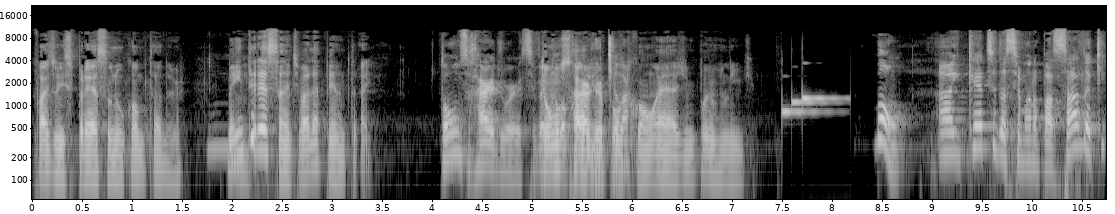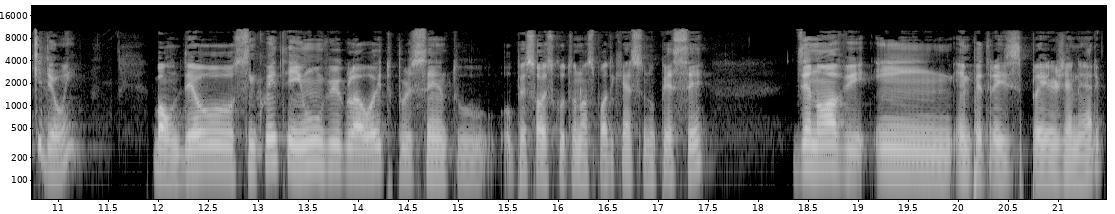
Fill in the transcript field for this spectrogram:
faz um expresso no computador. Bem interessante, vale a pena trai. Tons Hardware, você vai? Tomshardware.com, é, a gente põe um link. Bom, a enquete da semana passada, o que que deu, hein? Bom, deu 51,8% o pessoal escuta o nosso podcast no PC, 19% em MP3 player genérico,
